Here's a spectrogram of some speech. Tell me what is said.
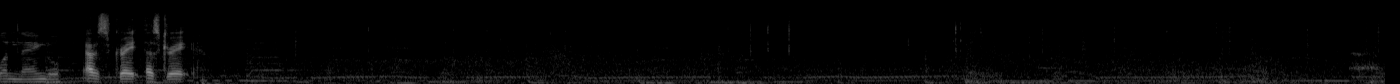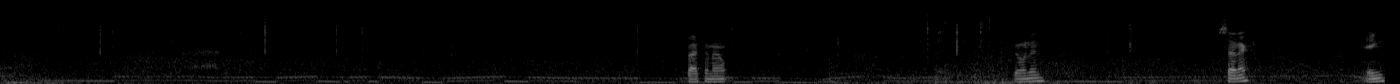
What an angle. That was great. That's great. Backing out. Going in. Center. Ing.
